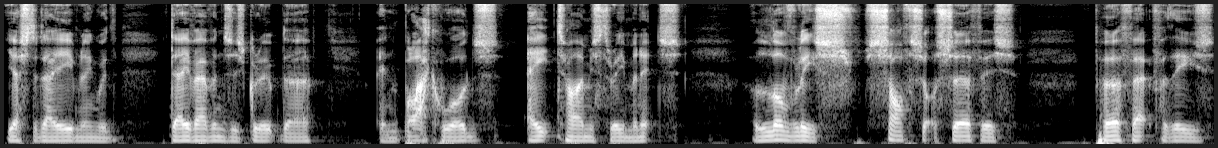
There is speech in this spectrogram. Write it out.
yesterday evening with Dave Evans's group there in Blackwoods, eight times three minutes. A lovely, soft sort of surface, perfect for these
